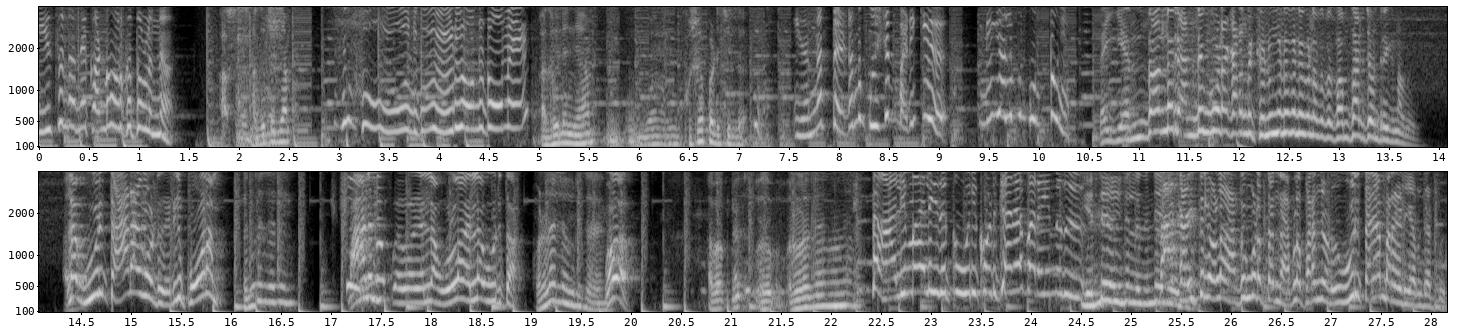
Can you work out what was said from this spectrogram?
വീസുണ്ടെന്നേ കണ്ണു നോക്കത്തുള്ളൂന്ന് അ- അതിപ്പോ ഞാൻ അത് പിന്നെ ഞാൻ പുഷ പഠിച്ചില്ല എന്നാ പെട്ടെന്ന് പുഷ പഠിക്ക് നീ അല്പം കുത്തും. എന്താന്ന് രണ്ടും കൂടെ കടന്ന് കിണുങ്ങിണുങ്ങിണു സംസാരിച്ചോണ്ടിരിക്കണത്? അല്ല ഊരി താടാ അങ്ങോട്ട് എനിക്ക് പോണം. എന്താ എല്ലാം ഉള്ള എല്ലാം ഊരുത്താ. ഉള്ളല്ല ഒരു തരം ഓ താലിമാല ഇതൊക്കെ ഊരി കൊടുക്കാനാ പറയുന്നത്. എന്റെ കയ്യിലല്ല നിന്റെ ആ കഴുത്തിലുള്ള അതും കൂടെ തന്നെ അവളെ പറഞ്ഞോളൂ ഊരി തരാൻ പറയടി അവന്റെ അടുത്ത്.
